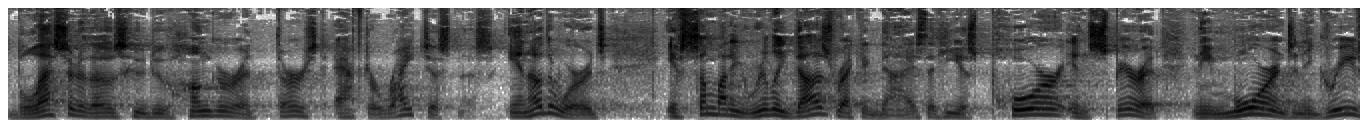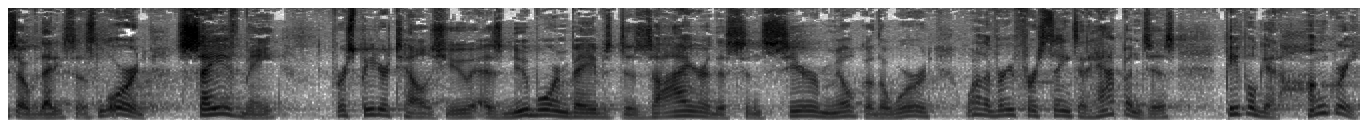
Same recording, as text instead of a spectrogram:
Blessed are those who do hunger and thirst after righteousness. In other words, if somebody really does recognize that he is poor in spirit and he mourns and he grieves over that, he says, Lord, save me. First Peter tells you, as newborn babes desire the sincere milk of the word, one of the very first things that happens is people get hungry.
